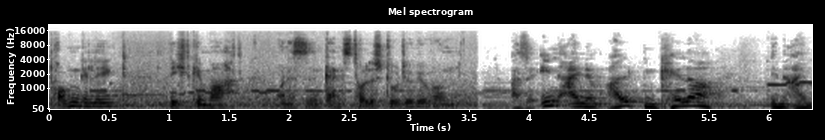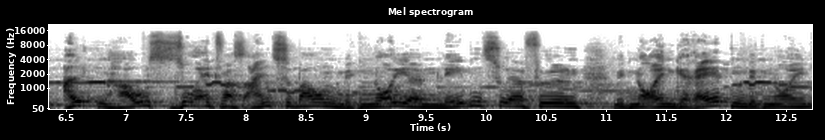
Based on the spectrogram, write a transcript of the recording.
trockengelegt, Licht gemacht und es ist ein ganz tolles Studio geworden. Also in einem alten Keller, in einem alten Haus so etwas einzubauen, mit neuem Leben zu erfüllen, mit neuen Geräten, mit neuen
